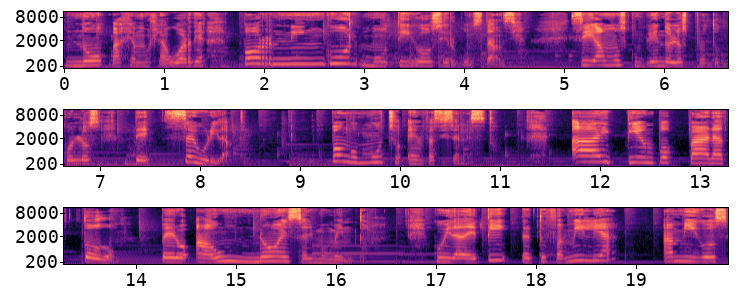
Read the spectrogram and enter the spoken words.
No bajemos la guardia por ningún motivo o circunstancia. Sigamos cumpliendo los protocolos de seguridad. Pongo mucho énfasis en esto. Hay tiempo para todo, pero aún no es el momento. Cuida de ti, de tu familia, amigos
